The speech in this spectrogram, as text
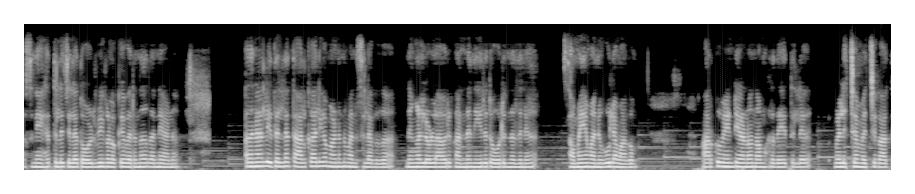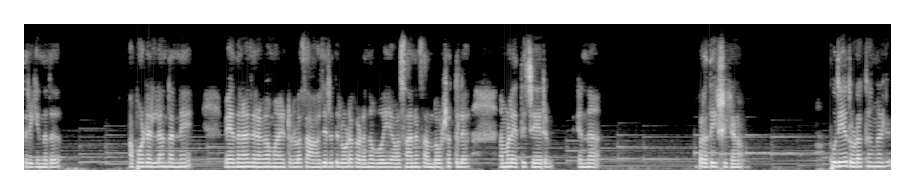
സ്നേഹത്തിൽ ചില തോൽവികളൊക്കെ വരുന്നത് തന്നെയാണ്. അതിനാൽ ഇതെല്ലാം താൽക്കാലികമാണെന്ന് മനസ്സിലാക്കുക. നിങ്ങളിലുള്ള ആ ഒരു കണ്ണുനീര് തോരുന്നതിന് സമയം അനുകൂലമാകും. ആർക്കു വേണ്ടിയാണോ നാം ഹൃദയത്തിൽ വെളിച്ചം വെച്ച് കാത്തിരിക്കുന്നത്? അപ്പോഴെല്ലാം തന്നെ വേദനാജനകമായിട്ടുള്ള സാഹചര്യത്തിലൂടെ കടന്നുപോയി അവസാനം സന്തോഷത്തിൽ നമ്മൾ എത്തിച്ചേരും എന്ന് പ്രതീക്ഷിക്കണം. പുതിയ തുടക്കങ്ങൾ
